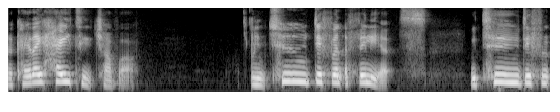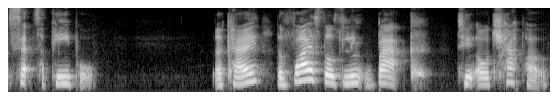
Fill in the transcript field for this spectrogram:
Okay, they hate each other in two different affiliates with two different sets of people. Okay, the Vice Lords link back to El Chapo.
